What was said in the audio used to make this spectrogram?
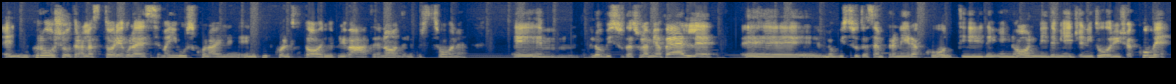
è l'incrocio tra la storia con la S maiuscola e le, e le piccole storie private no, delle persone. E, mh, mm, l'ho vissuta sulla mia pelle, e l'ho vissuta sempre nei racconti dei miei nonni, dei miei genitori, cioè come,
